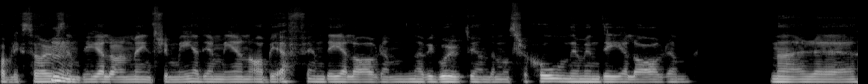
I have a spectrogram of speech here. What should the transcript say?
Public service är en mm. del av den, mainstream media mer än ABF är en del av den. När vi går ut i en demonstration är vi en del av den. När eh,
